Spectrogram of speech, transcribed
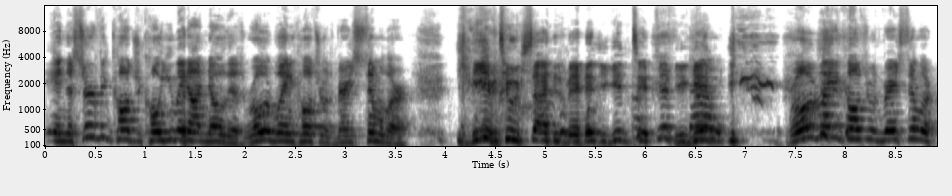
in the surfing culture. Cole, you may not know this. Rollerblading culture was very similar. you get too excited, man. You get too. You get. Rollerblading culture was very similar.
